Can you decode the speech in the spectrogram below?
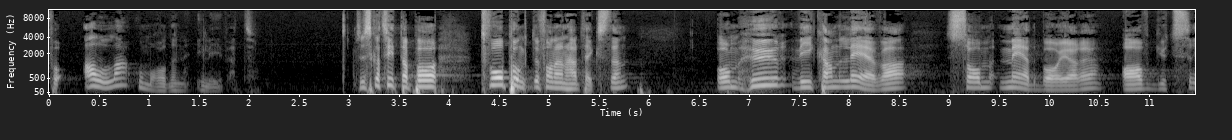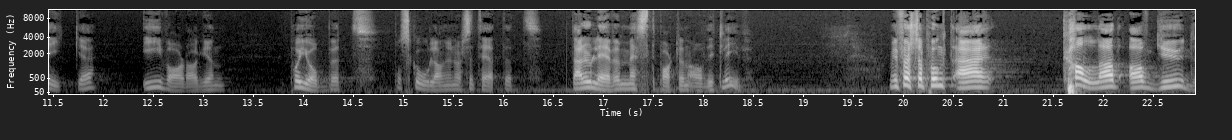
for alle områden i livet. Så vi skal titta på två punkter fra denne teksten om hur vi kan leva som medborgere av Guds rike i hverdagen, på jobbet, på skolen, universitetet, der du lever mestparten av ditt liv. Min første punkt er kallad av Gud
